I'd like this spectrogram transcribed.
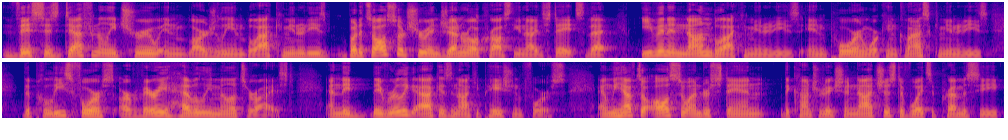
this is definitely true in largely in black communities, but it's also true in general across the United States that even in non-black communities, in poor and working class communities, the police force are very heavily militarized and they, they really act as an occupation force. And we have to also understand the contradiction not just of white supremacy,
